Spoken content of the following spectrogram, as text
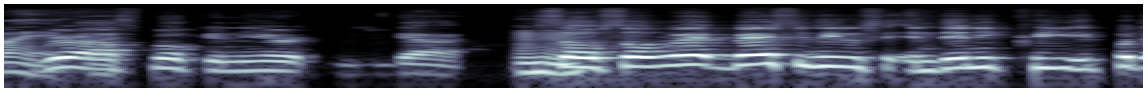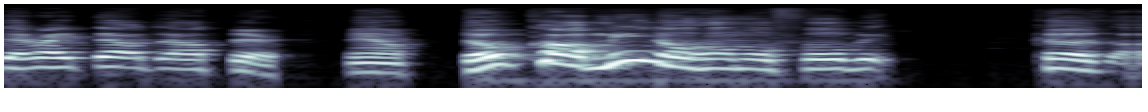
Go ahead. Real go ahead. outspoken New York guy. Mhm. So so basically he was, and then he he put that right out out there. Now don't call me no homophobic, because a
